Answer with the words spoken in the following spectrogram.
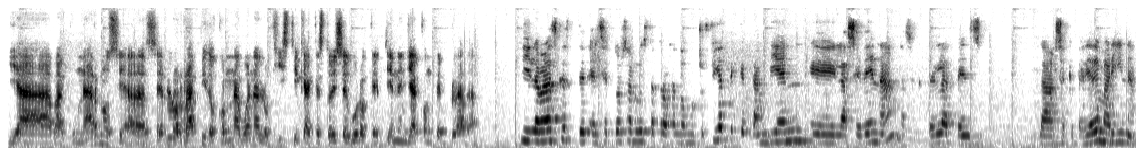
y a vacunarnos y a hacerlo rápido con una buena logística que estoy seguro que tienen ya contemplada. Y la verdad es que este, el sector salud está trabajando mucho. Fíjate que también eh, la Sedena, la Secretaría de la Defensa, la Secretaría de Marina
